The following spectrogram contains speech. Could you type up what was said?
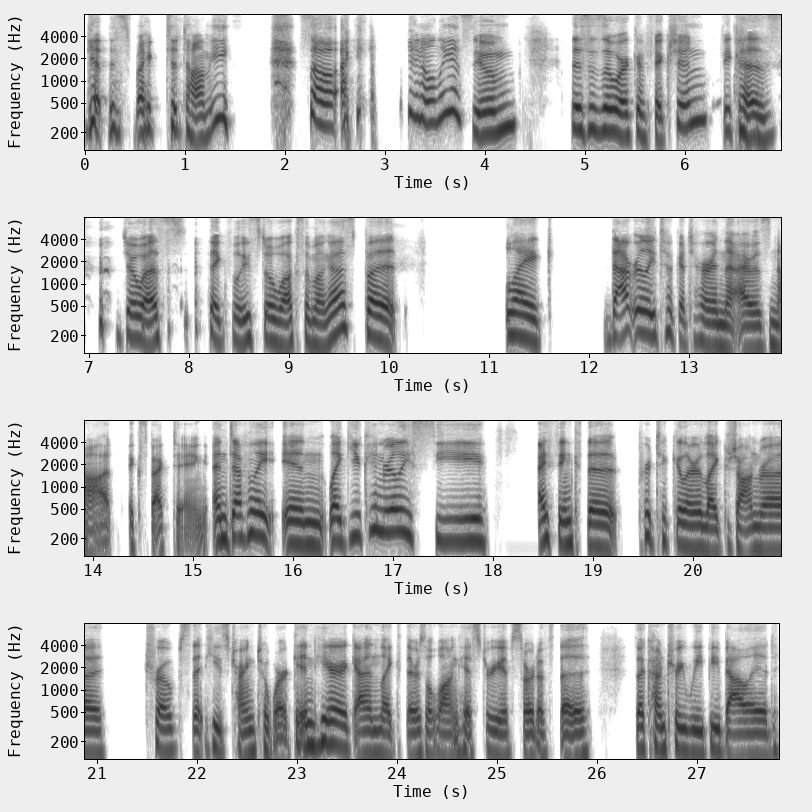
get this bike to tommy so i can only assume this is a work of fiction because joe west thankfully still walks among us but like that really took a turn that i was not expecting and definitely in like you can really see i think the particular like genre tropes that he's trying to work in here again like there's a long history of sort of the the country weepy ballad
